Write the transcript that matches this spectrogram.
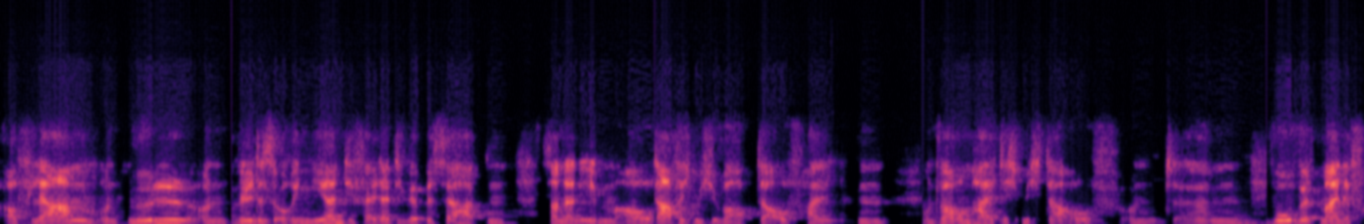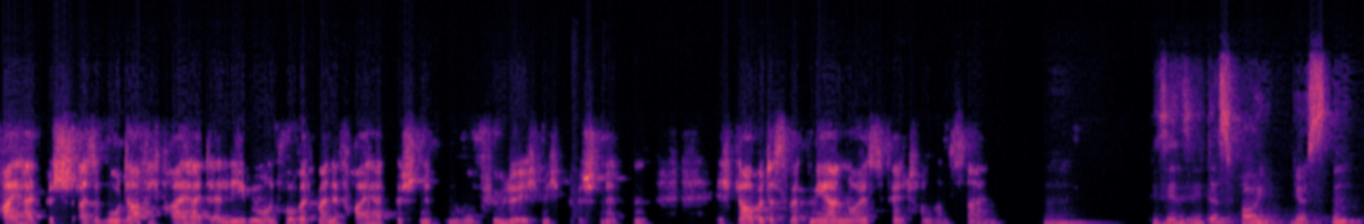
auf Lärm und Müll und wildes Urinieren, die Felder, die wir bisher hatten, sondern eben auch, darf ich mich überhaupt da aufhalten? Und warum halte ich mich da auf? Und ähm, mhm. wo wird meine Freiheit, also wo darf ich Freiheit erleben und wo wird meine Freiheit beschnitten? Wo fühle ich mich beschnitten? Ich glaube, das wird mehr ein neues Feld von uns sein. Mhm. Wie sehen Sie das, Frau Jüsten?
